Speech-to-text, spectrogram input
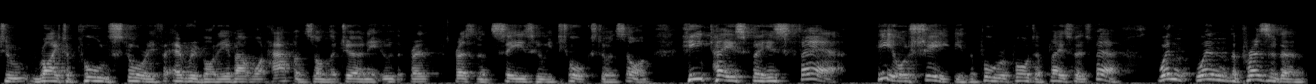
to write a pooled story for everybody about what happens on the journey, who the pre- president sees, who he talks to, and so on. He pays for his fare. He or she, the pool reporter, pays for his fare. When when the president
